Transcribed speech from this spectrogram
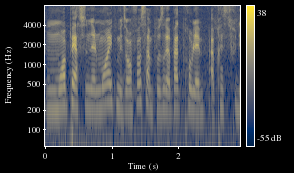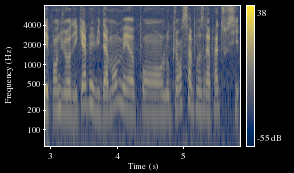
Moi, personnellement, avec mes enfants, ça me poserait pas de problème. Après, tout dépend du handicap, évidemment, mais euh, pour- en l'occurrence, ça poserait pas de souci.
